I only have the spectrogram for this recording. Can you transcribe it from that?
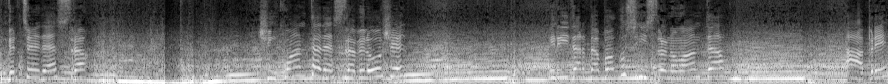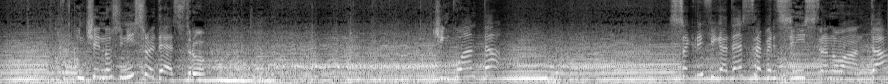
Inversione destra. 50 destra veloce. In ritarda poco sinistra 90 apre. In cenno sinistro e destro 50 sacrifica destra per sinistra 90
